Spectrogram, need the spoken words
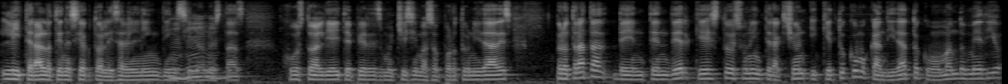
literal lo tienes que actualizar en LinkedIn, si no, no estás justo al día y te pierdes muchísimas oportunidades. Pero trata de entender que esto es una interacción y que tú como candidato, como mando medio,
